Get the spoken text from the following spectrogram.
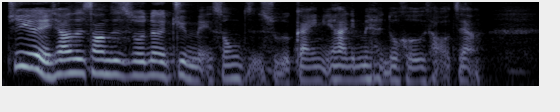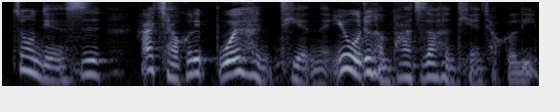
就有点像是上次说那个俊美松子树的概念，它里面很多核桃这样。重点是它巧克力不会很甜呢，因为我就很怕吃到很甜的巧克力。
